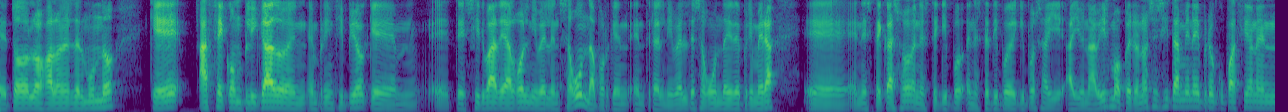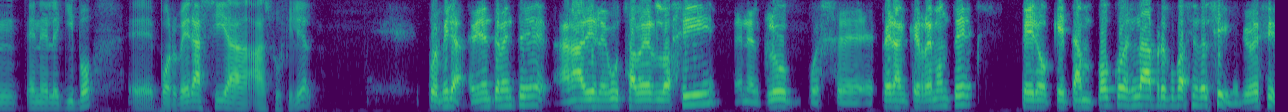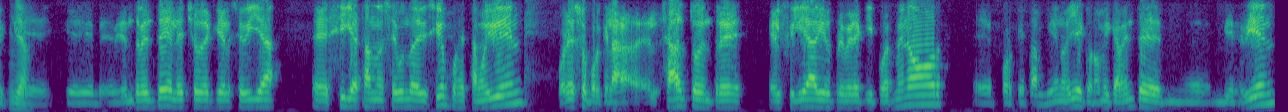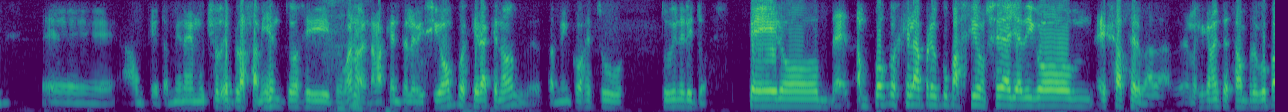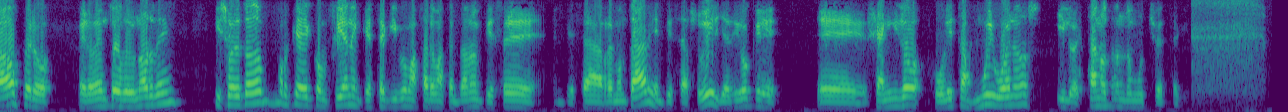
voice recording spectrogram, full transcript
todos los galones del mundo que hace complicado en, principio que mm, eh, te sirva de algo el nivel en segunda, porque entre el nivel de segunda y de primera, eh, en este caso, en este equipo, en este tipo de equipos hay, un abismo. Pero no sé si también hay preocupación en, el equipo eh, por ver así a, su filial. Pues mira, evidentemente a nadie le gusta verlo así. En el club, pues esperan que remonte, pero que tampoco es la preocupación del siglo. Quiero decir que, evidentemente el hecho de que el Sevilla siga estando en segunda división, pues está muy bien por eso, porque el salto entre el filial y el primer equipo es menor, eh, porque también, oye, económicamente eh, viene bien, eh, aunque también hay muchos desplazamientos y pues, bueno, nada más que en televisión, pues quieras que no, también coges tu, tu dinerito. Pero eh, tampoco es que la preocupación sea, ya digo, exacerbada. Lógicamente están preocupados, pero, pero dentro de un orden y sobre todo porque confían en que este equipo más tarde o más temprano empiece, empiece a remontar y empiece a subir. Ya digo que eh, se han ido futbolistas muy buenos y lo está notando mucho este equipo.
